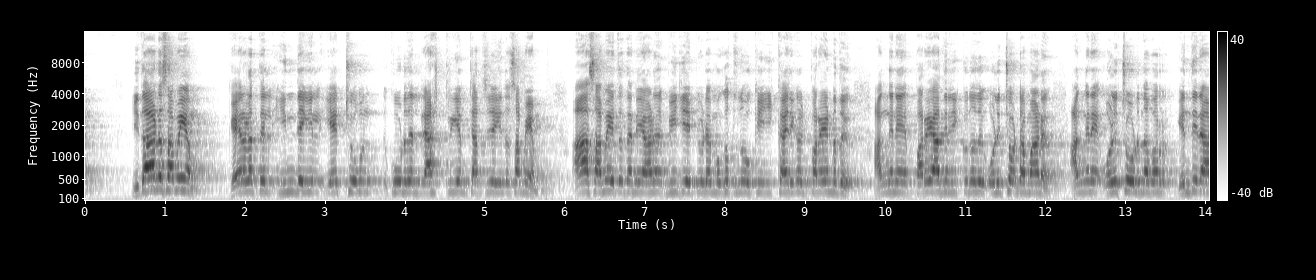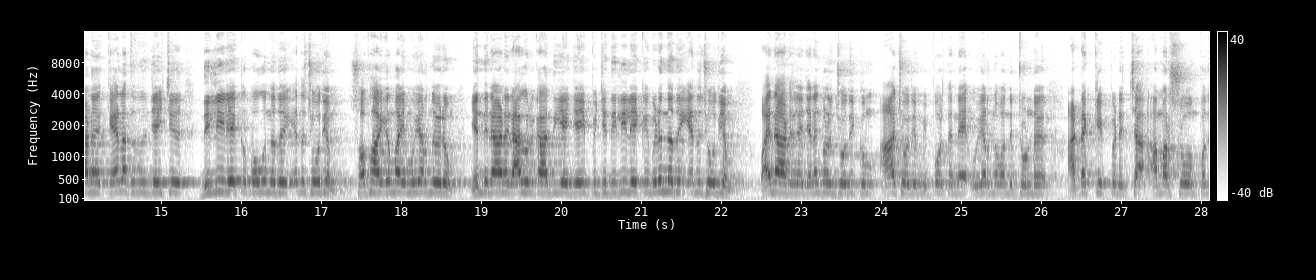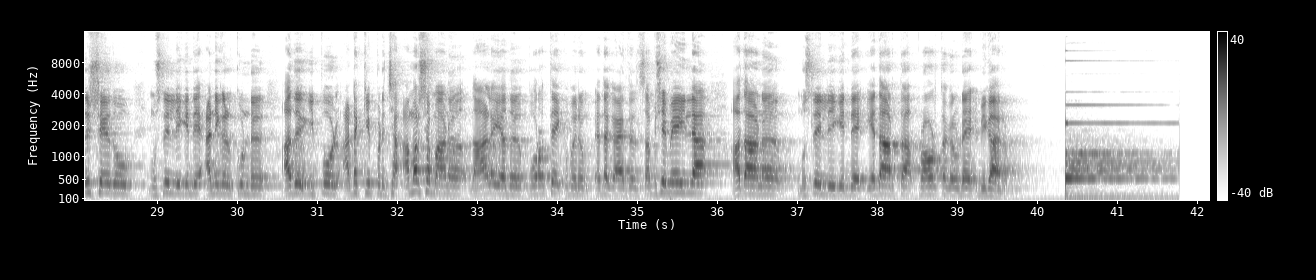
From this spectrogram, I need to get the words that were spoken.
ഇതാണ് സമയം. കേരളത്തിൽ ഇന്ത്യയിൽ ഏറ്റവും കൂടുതൽ രാഷ്ട്രീയം ചർച്ച ചെയ്യുന്ന സമയം. ആ സമയത്ത് തന്നെയാണ് ബി ജെ പിയുടെ മുഖത്ത് നോക്കി ഇക്കാര്യങ്ങൾ പറയേണ്ടത്. അങ്ങനെ പറയാതിരിക്കുന്നത് ഒളിച്ചോട്ടമാണ്. അങ്ങനെ ഒളിച്ചോടുന്നവർ എന്തിനാണ് കേരളത്തിൽ നിന്ന് ജയിച്ച് ദില്ലിയിലേക്ക് പോകുന്നത് എന്ന ചോദ്യം സ്വാഭാവികമായും ഉയർന്നു വരും. എന്തിനാണ് രാഹുൽ ഗാന്ധിയെ ജയിപ്പിച്ച് ദില്ലിയിലേക്ക് വിടുന്നത് എന്ന ചോദ്യം വയനാട്ടിലെ ജനങ്ങളും ചോദിക്കും ആ ചോദ്യം ഇപ്പോൾ തന്നെ ഉയർന്നു വന്നിട്ടുണ്ട്. അടക്കിപ്പിടിച്ച അമർഷവും പ്രതിഷേധവും മുസ്ലിം ലീഗിന്റെ അണികൾക്കുണ്ട്. അത് ഇപ്പോൾ അടക്കിപ്പിടിച്ച അമർഷമാണ്. നാളെ അത് പുറത്തേക്ക് വരും എന്ന കാര്യത്തിൽ സംശയമേയില്ല. അതാണ് മുസ്ലിം ലീഗിന്റെ യഥാർത്ഥ പ്രവർത്തകരുടെ വികാരം.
